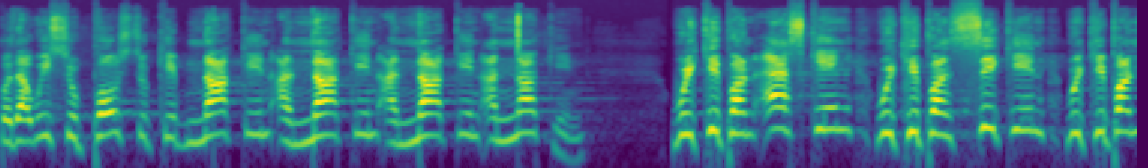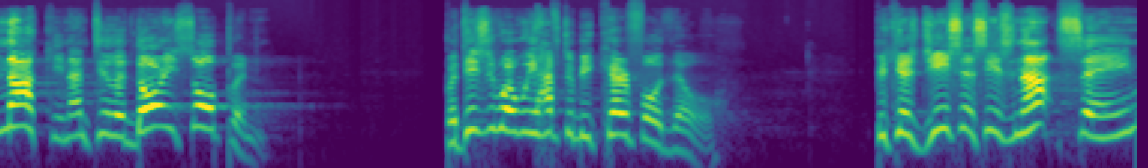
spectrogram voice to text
but that we're supposed to keep knocking and knocking and knocking and knocking. We keep on asking, we keep on seeking, we keep on knocking until the door is open. But this is where we have to be careful, though. Because Jesus is not saying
